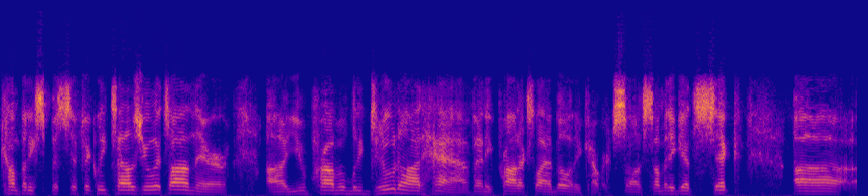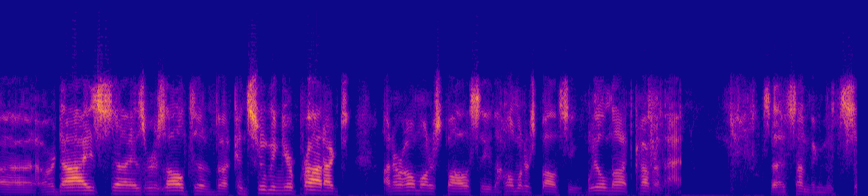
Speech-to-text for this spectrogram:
company specifically tells you it's on there, you probably do not have any products liability coverage. So if somebody gets sick or dies uh, as a result of consuming your product on our homeowner's policy, the homeowner's policy will not cover that. So that's something that's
